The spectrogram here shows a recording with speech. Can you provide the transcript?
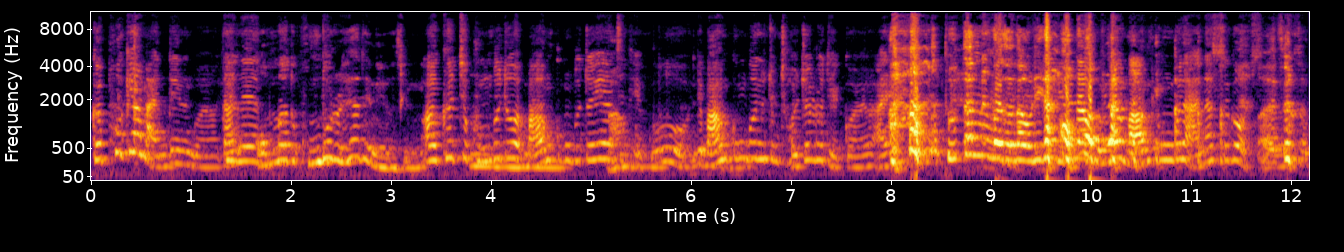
그걸 포기하면 안 되는 거예요. 나는 엄마도 공부를 해야 되네요, 선생님. 아 그렇죠 공부도 음. 마음 공부도 해야지 마음 되고 근데 마음 공부는 좀 저절로 될 거예요. 아이 돈 닦는 거잖아, 우리가. 길다 보면 마음 공부는 안 할 수가 없어요. 맞아. 그래서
